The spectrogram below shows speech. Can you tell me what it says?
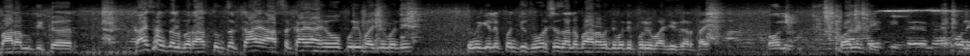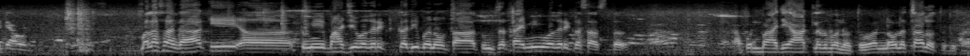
बारामतीकर. काय सांगताल बरं? आज तुमचं काय असं काय आहे हो पुरी भाजीमध्ये तुम्ही गेले पंचवीस वर्ष झालं बारामतीमध्ये पुरी भाजी करताय क्वालिटी क्वालिटी आवडते मला सांगा की अं, तुम्ही भाजी वगैरे कधी बनवता? तुमचं टायमिंग वगैरे कसं असतं? आपण भाजी आठलाच बनवतो आणि नऊला चालू होतो दुकान.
